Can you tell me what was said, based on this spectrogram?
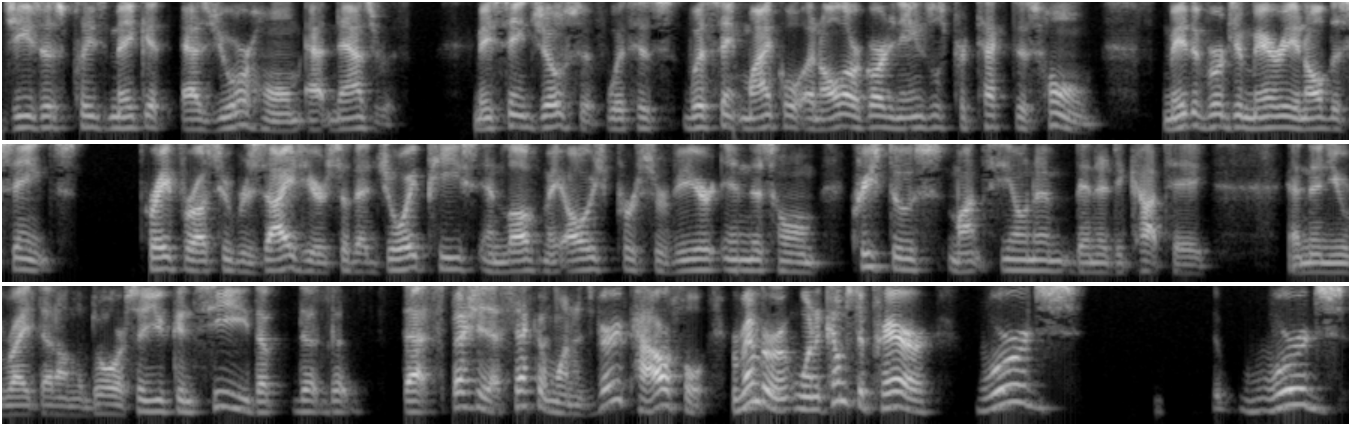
Jesus, please make it as your home at Nazareth. May Saint Joseph, with his with Saint Michael and all our guardian angels, protect this home. May the Virgin Mary and all the saints Pray for us who reside here so that joy, peace, and love may always persevere in this home. Christus mansionem benedicate. And then you write that on the door. So you can see the, the, the that, especially that second one, is very powerful. Remember, when it comes to prayer, words, words,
